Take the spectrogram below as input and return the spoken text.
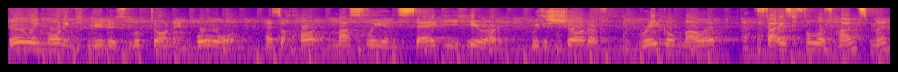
Early morning commuters looked on in awe as a hot, muscly and saggy hero with a shot of regal mullet, face full of huntsmen,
